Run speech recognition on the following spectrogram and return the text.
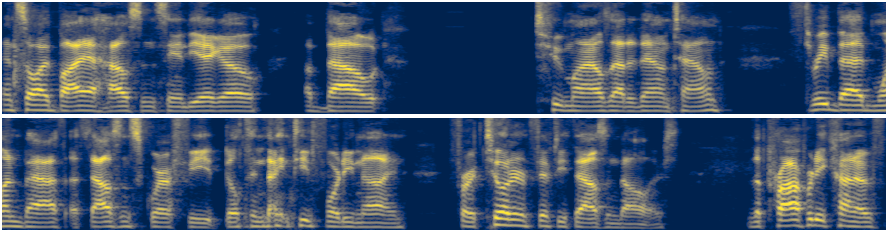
and so I buy a house in San Diego about 2 miles out of downtown. 3 bed, 1 bath, a 1000 square feet, built in 1949 for $250,000. The property kind of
